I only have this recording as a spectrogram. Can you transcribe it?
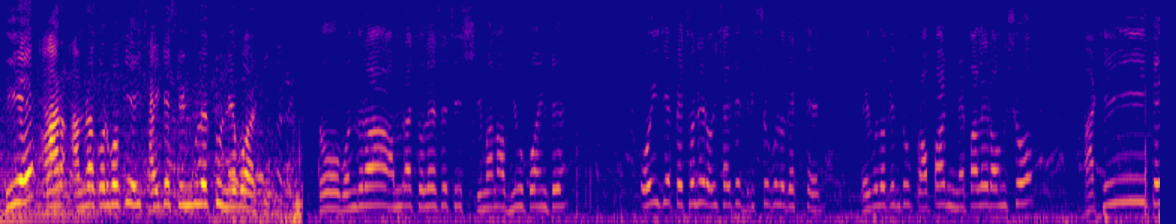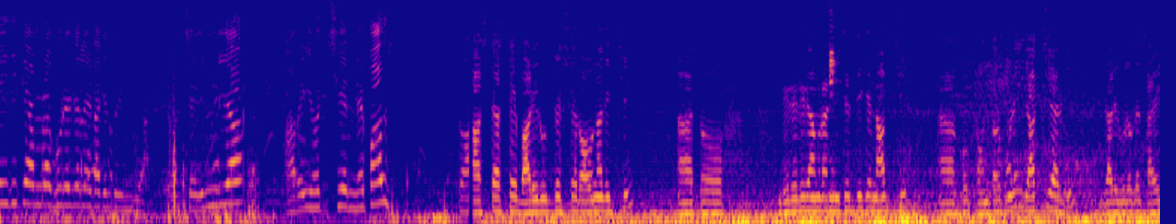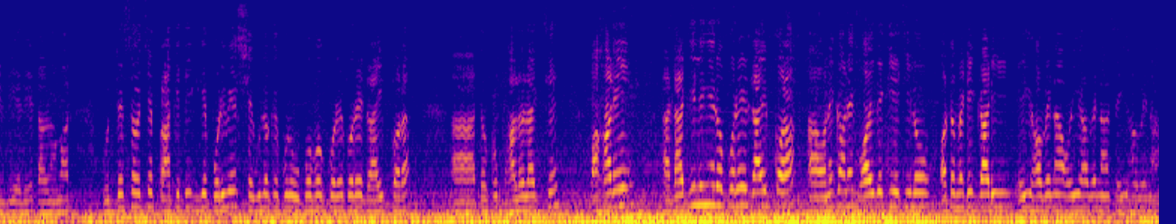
দিয়ে আর আমরা করব কি, এই সাইডের সিনগুলো একটু নেব আর কি। তো বন্ধুরা, আমরা চলে এসেছি সীমানা ভিউ পয়েন্টে। ওই যে পেছনের, ওই সাইডের দৃশ্যগুলো দেখছেন এগুলো কিন্তু প্রপার নেপালের অংশ। আর ঠিক এই দিকে আমরা ঘুরে গেলে এটা কিন্তু ইন্ডিয়া। এই হচ্ছে ইন্ডিয়া, আর এই হচ্ছে নেপাল। তো আস্তে আস্তে বাড়ির উদ্দেশ্যে রওনা দিচ্ছি। তো ধীরে ধীরে আমরা নিচের দিকে নামছি। খুব সন্তর্পণেই যাচ্ছি আর কি। গাড়িগুলোকে সাইড দিয়ে দিয়ে, কারণ আমার উদ্দেশ্য হচ্ছে প্রাকৃতিক যে পরিবেশ, সেগুলোকে পুরো উপভোগ করে করে ড্রাইভ করা। তো খুব ভালো লাগছে। পাহাড়ে দার্জিলিংয়ের ওপরে ড্রাইভ করা। অনেকে অনেক ভয় দেখিয়েছিল অটোমেটিক গাড়ি, এই হবে না, ওই হবে না, সেই হবে না।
